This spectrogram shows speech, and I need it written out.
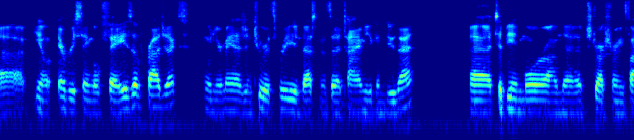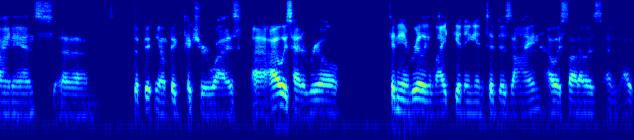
uh, you know every single phase of projects. When you're managing two or three investments at a time, you can do that. Uh, to being more on the structuring, finance, um, the you know big picture wise. Uh, I always had a real didn't really like getting into design. I always thought I was I,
